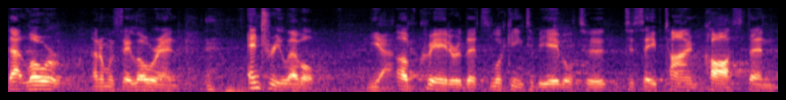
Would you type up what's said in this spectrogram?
that lower, I don't want to say lower end, entry level Yeah. of creator that's looking to be able to, to save time, cost, and,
